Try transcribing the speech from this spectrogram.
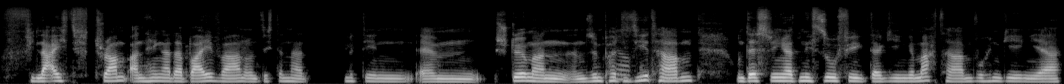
vielleicht Trump-Anhänger dabei waren und sich dann halt mit den ähm, Stürmern ähm, sympathisiert Fall. haben und deswegen halt nicht so viel dagegen gemacht haben, wohingegen ja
